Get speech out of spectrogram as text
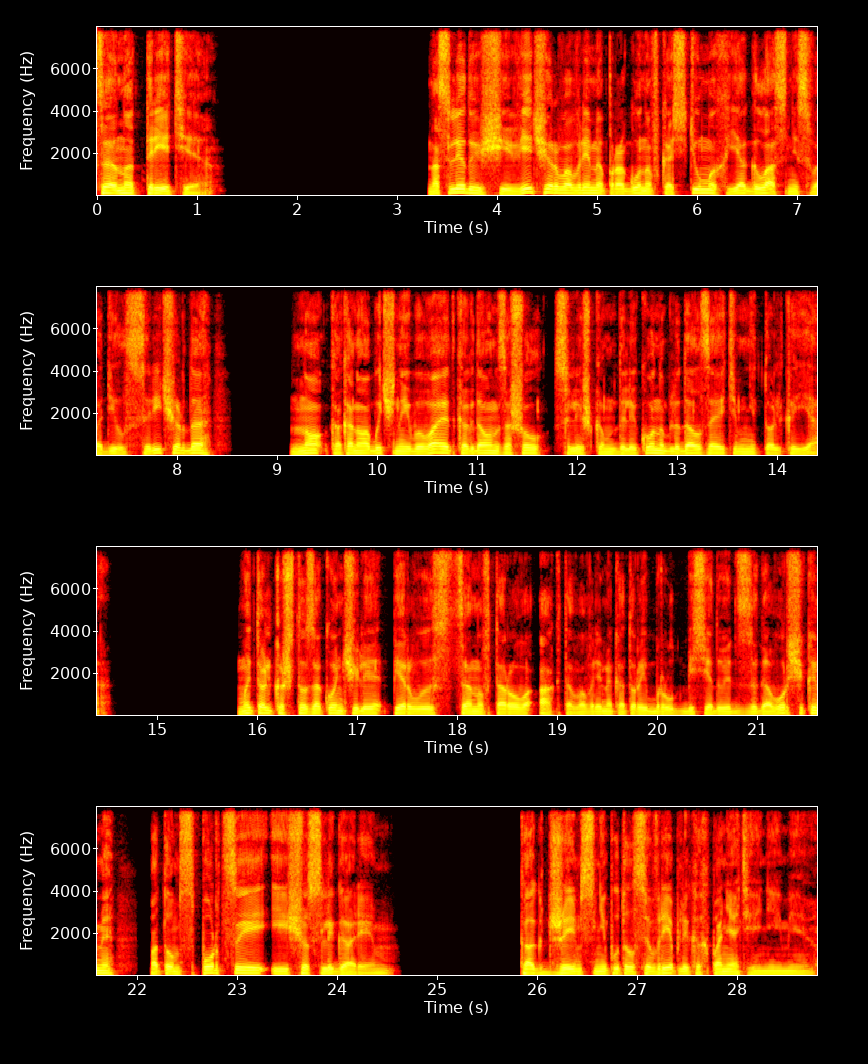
Сцена третья. На следующий вечер во время прогона в костюмах я глаз не сводил с Ричарда, но, как оно обычно и бывает, когда он зашел слишком далеко, наблюдал за этим не только я. Мы только что закончили первую сцену второго акта, во время которой Брут беседует с заговорщиками, потом с Порцией и еще с Легарием. Как Джеймс не путался в репликах, понятия не имею.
